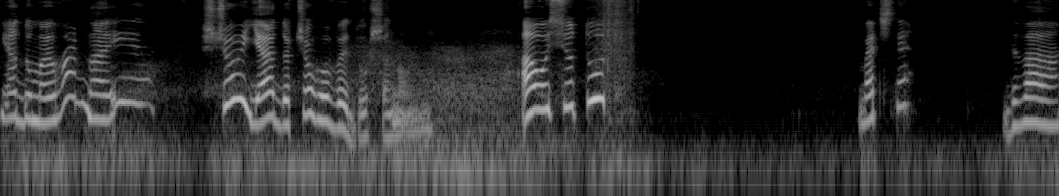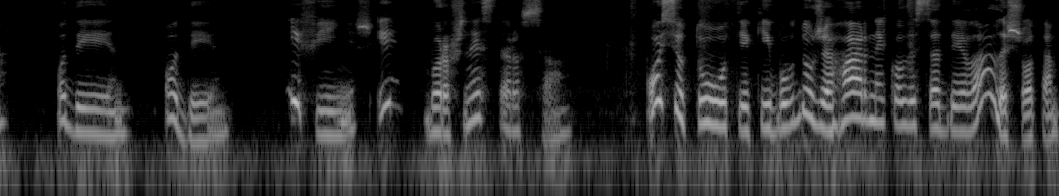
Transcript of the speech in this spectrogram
Я думаю, гарно. І що я до чого веду, шановні? А ось отут, бачите? Два, один, один. І фініш, і борошниста роса. Ось отут, який був дуже гарний, коли садила, але що там?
